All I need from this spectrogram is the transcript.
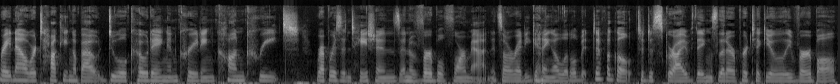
Right now, we're talking about dual coding and creating concrete representations in a verbal format. It's already getting a little bit difficult to describe things that are particularly verbal.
